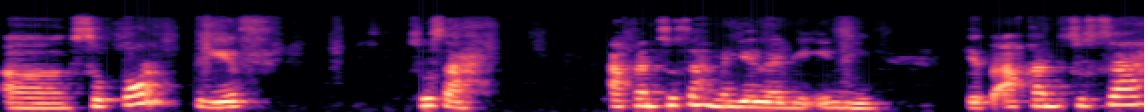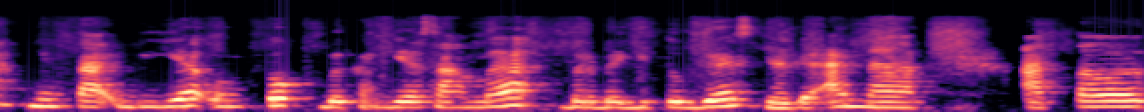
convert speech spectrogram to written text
uh, suportif, susah, akan susah menjalani ini. Kita akan susah minta dia untuk bekerja sama, berbagi tugas, jaga anak, atau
